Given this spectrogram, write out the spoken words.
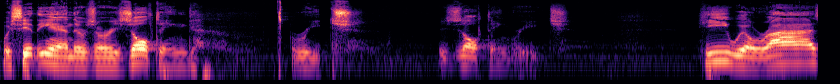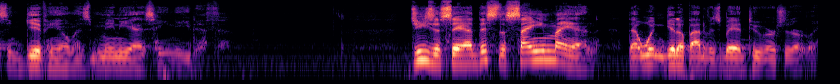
We see at the end there's a resulting reach. Resulting reach. He will rise and give him as many as he needeth. Jesus said, This is the same man that wouldn't get up out of his bed two verses earlier.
